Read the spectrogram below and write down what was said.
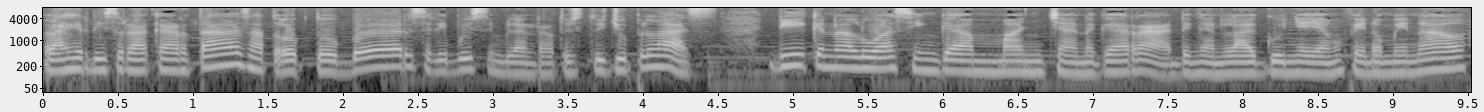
Lahir di Surakarta 1 Oktober 1917, dikenal luas hingga mancanegara dengan lagunya yang fenomenal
